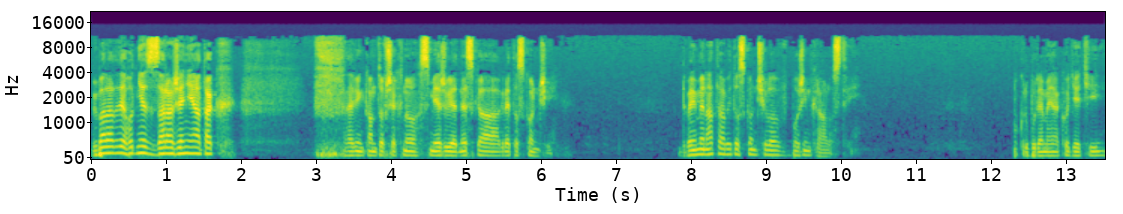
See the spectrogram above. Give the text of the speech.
Vypadáte hodně zaraženě a tak nevím, kam to všechno směřuje dneska a kde to skončí. Dbejme na to, aby to skončilo v Božím království. Pokud budeme jako děti,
